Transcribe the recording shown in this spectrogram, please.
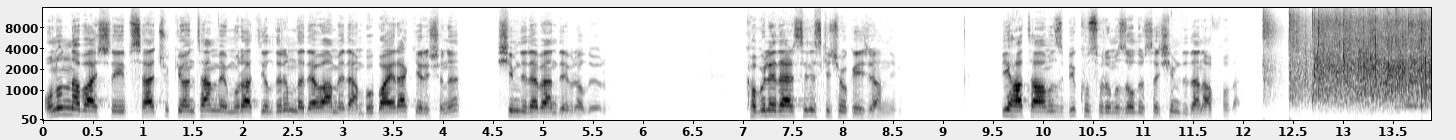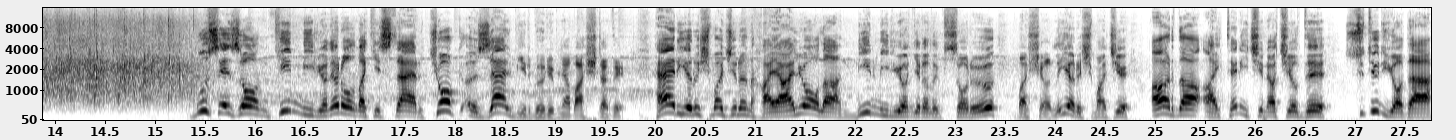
Onunla başlayıp Selçuk Yöntem ve Murat Yıldırım'la devam eden bu bayrak yarışını şimdi de ben devralıyorum. Kabul edersiniz ki çok heyecanlıyım. Bir hatamız, bir kusurumuz olursa şimdiden affola. Bu sezon Kim Milyoner Olmak İster çok özel bir bölümle başladı. Her yarışmacının hayali olan 1 milyon liralık soru başarılı yarışmacı Arda Ayten için açıldı. Stüdyoda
